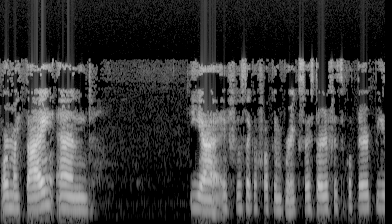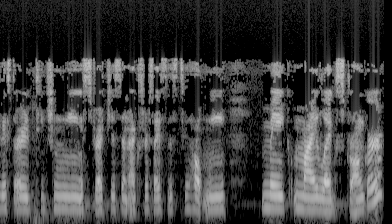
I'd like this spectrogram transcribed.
or my thigh, and yeah, it feels like a fucking brick. So I started physical therapy. They started teaching me stretches and exercises to help me make my legs stronger.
